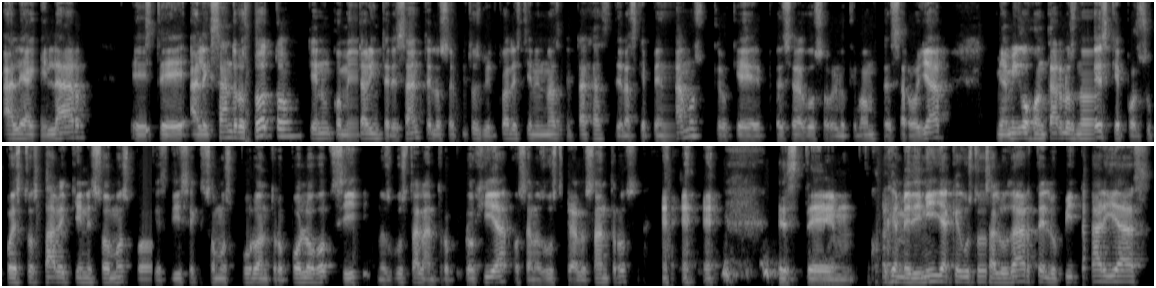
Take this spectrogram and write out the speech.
Ale Aguilar, este, Alexandro Soto tiene un comentario interesante. Los eventos virtuales tienen más ventajas de las que pensamos. Creo que puede ser algo sobre lo que vamos a desarrollar. Mi amigo Juan Carlos Noves, que por supuesto sabe quiénes somos, porque dice que somos puro antropólogo. Sí, nos gusta la antropología, o sea, nos gusta ir a los antros. este, Jorge Medinilla, qué gusto saludarte. Lupita Arias,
